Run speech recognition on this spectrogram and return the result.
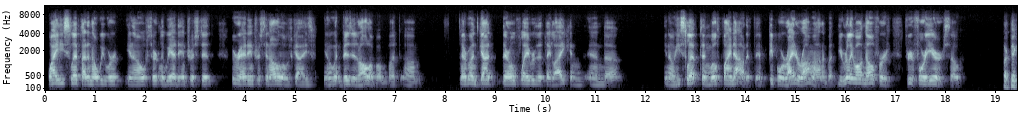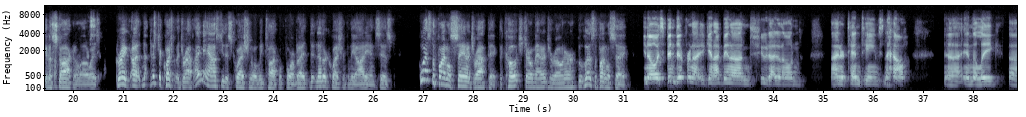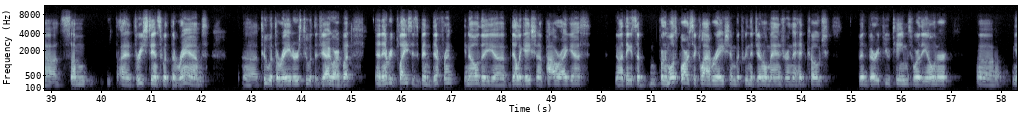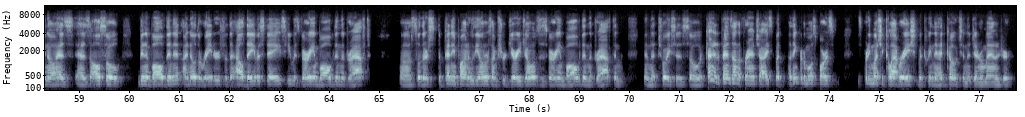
why he slipped, I don't know. We were, you know, certainly we had interested. We were had interest in all of those guys. You know, went and visited all of them, but um, everyone's got their own flavor that they like, and and uh, you know he slipped, and we'll find out if, if people were right or wrong on him. But you really won't know for three or four years. So like picking a stock in a lot of ways. Greg, uh, just a question for the draft. I may ask you this question when we talked before, but I, another question from the audience is who has the final say on a draft pick? The coach, general manager, owner? Who, who has the final say? You know, it's been different. I, again, I've been on, shoot, I don't know, nine or 10 teams now uh, in the league. Uh, some, I had three stints with the Rams, uh, two with the Raiders, two with the Jaguar, but at every place it's been different. You know, the uh, delegation of power, I guess you know, I think it's a for the most part it's a collaboration between the general manager and the head coach. Been very few teams where the owner, uh, you know, has has also been involved in it. I know the Raiders of the Al Davis days. He was very involved in the draft. Uh, so there's depending upon who the owners. I'm sure Jerry Jones is very involved in the draft and and the choices. So it kind of depends on the franchise, but I think for the most part, it's, it's pretty much a collaboration between the head coach and the general manager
